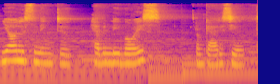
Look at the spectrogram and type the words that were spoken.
You're listening to Heavenly Voice from Caris Youth.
